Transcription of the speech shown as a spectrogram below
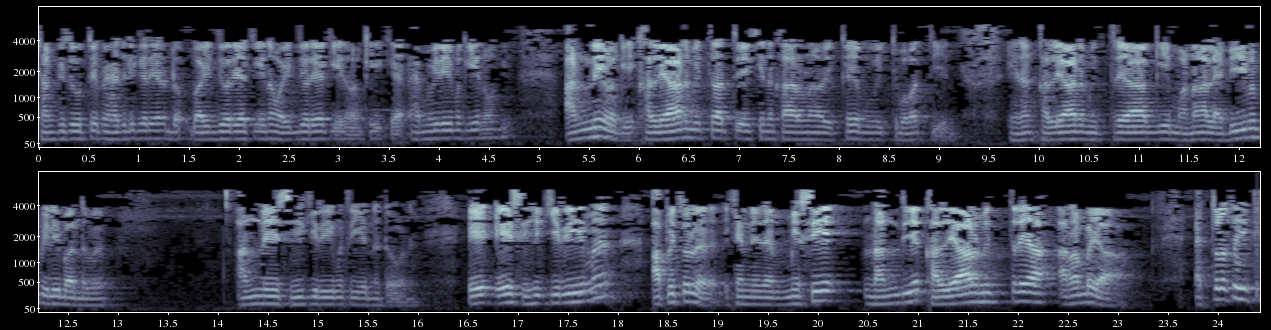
චංකි සූත්‍රයේ පැහැදිලි කරේ අර වෛද්‍යවරයා කියන වෛද්‍යවරයා කියනවා කී හැම වෙලෙම කියනවා කී. අන්න ඒ වගේ කල්යාණ මිත්‍රත්වයේ කියන කාරණාව එක යමු වෙච්ච බවක් තියෙනවා. එහෙනම් කල්යාණ මිත්‍රයාගේ මනා ලැබීම පිළිබඳව අන්නේ සිහි කිරීම තියෙන්නට ඕනේ. ඒ ඒ සිහි කිරීම අපි තුළ ඒ කියන්නේ දැන් මෙසේ නන්දිය කල්යාණ මිත්‍රයා ආරම්භය ඇතුළත හිත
